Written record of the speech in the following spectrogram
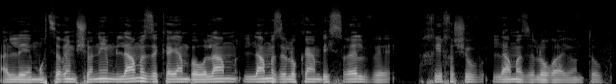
על אה, מוצרים שונים, למה זה קיים בעולם, למה זה לא קיים בישראל, והכי חשוב, למה זה לא רעיון טוב.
